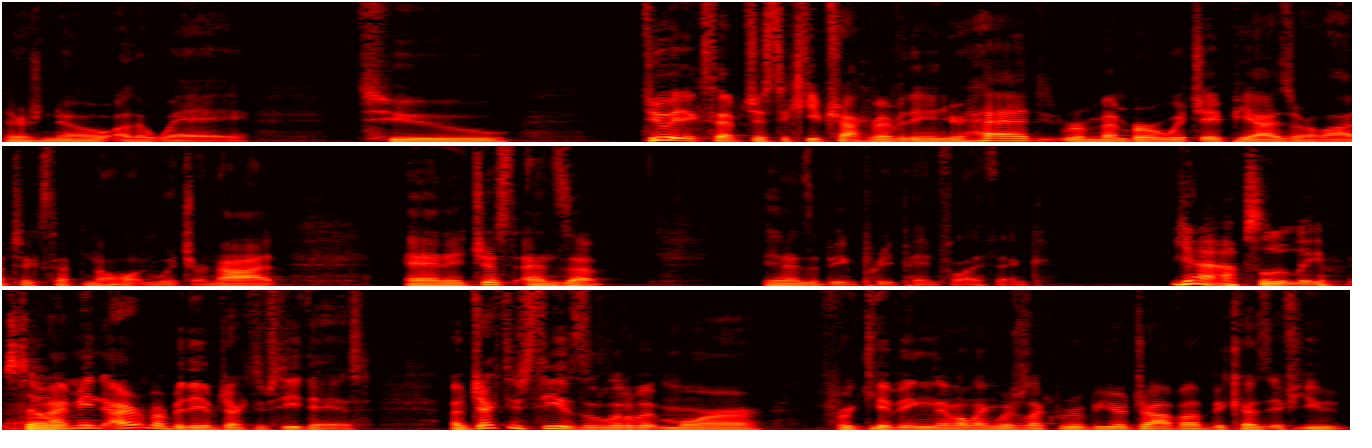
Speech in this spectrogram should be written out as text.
There's no other way to do it except just to keep track of everything in your head. Remember which APIs are allowed to accept null and which are not, and it just ends up it ends up being pretty painful. I think. Yeah, absolutely. So I mean, I remember the Objective C days. Objective C is a little bit more forgiving than a language like Ruby or Java because if you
